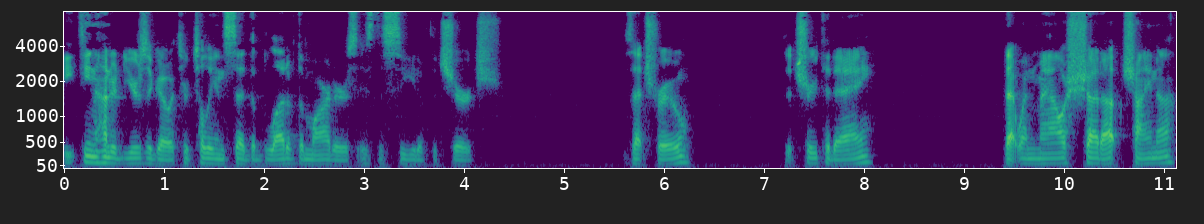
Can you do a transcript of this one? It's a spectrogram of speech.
1800 years ago, Tertullian said, The blood of the martyrs is the seed of the church. Is that true? Is it true today? That when Mao shut up China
